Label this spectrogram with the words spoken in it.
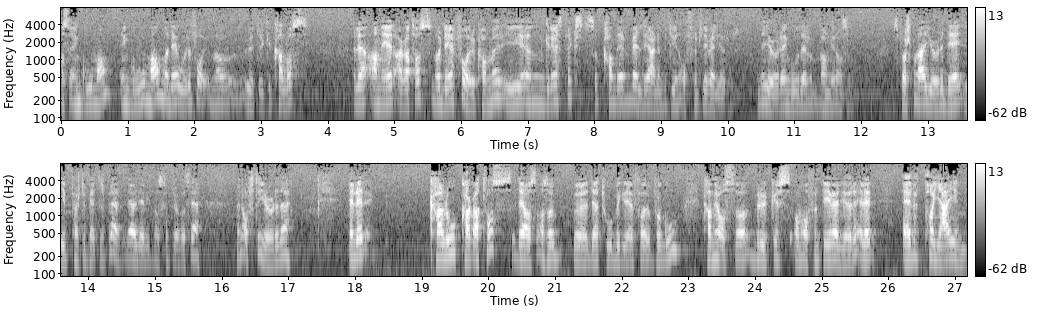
altså en god mann. En god mann, når det ordet for, når uttrykket kalos, eller aner agatos, når det forekommer i en gresk tekst, så kan det veldig gjerne bety en offentlig velgjører. Det gjør det en god del ganger. Også. Spørsmålet er gjør det det i 1. Peters brev. Det er jo det vi nå skal prøve å se. Men ofte gjør det det. Eller kalokagatos, det er, også, altså, øh, det er to begrep for, for, god, kan jo også brukes om offentlig velgjøre. Eller evpojein,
